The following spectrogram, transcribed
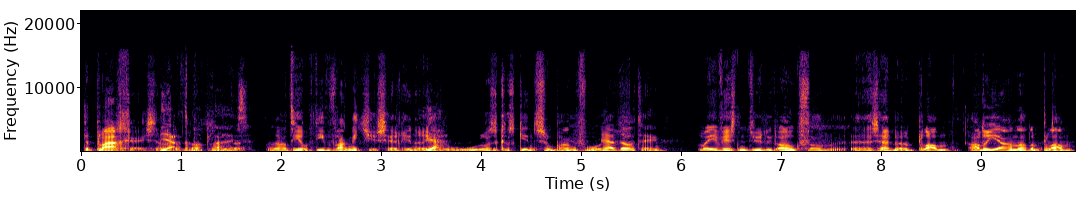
de plaaggeest. Nou, Ja, dat de plaaggeest. Dan had hij ook die wangetjes, herinner ik. Ja. Oeh, daar was ik als kind zo bang voor. Ja, doodeng. Maar je wist natuurlijk ook van, eh, ze hebben een plan. Adriaan had een plan.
